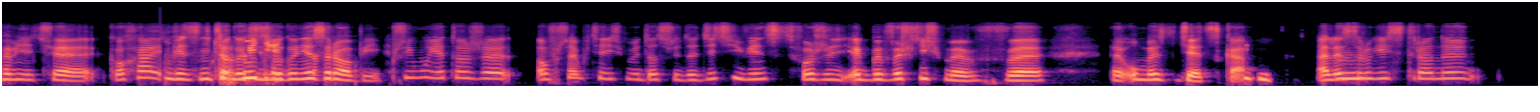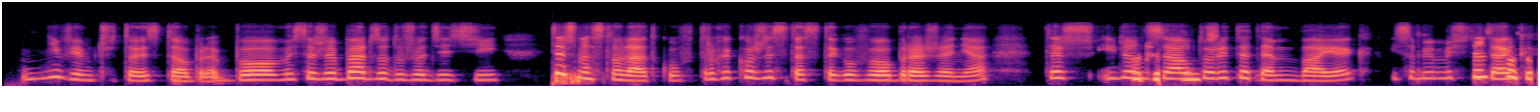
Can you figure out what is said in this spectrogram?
pewnie cię kocha, więc niczego ci złego nie zrobi. Przyjmuję to, że owszem, chcieliśmy dotrzeć do dzieci, więc stworzyli, jakby weszliśmy w e, umysł dziecka. Ale z Mm. drugiej strony nie wiem, czy to jest dobre, bo myślę, że bardzo dużo dzieci, też nastolatków, trochę korzysta z tego wyobrażenia, też idąc za autorytetem bajek i sobie myśli tak, sposób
